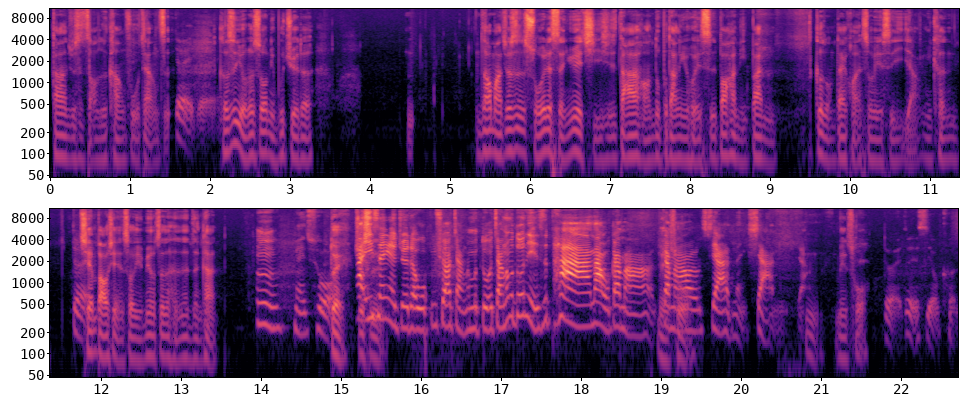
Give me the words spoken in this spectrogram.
当然就是早日康复这样子。对对，可是有的时候你不觉得，嗯你知道吗？就是所谓的审阅期，其实大家好像都不当一回事，包含你办各种贷款的时候也是一样，你可能签保险的时候也没有真的很认真看。嗯，没错。对就是那医生也觉得我不需要讲那么多，讲那么多你也是怕啊，那我干嘛干嘛要吓你吓你这样？嗯，没错。对，这也是有可能。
